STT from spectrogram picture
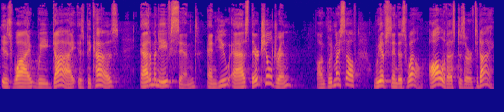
is why we die, is because Adam and Eve sinned, and you, as their children, I'll include myself, we have sinned as well. All of us deserve to die.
